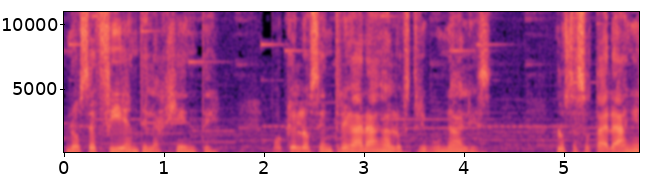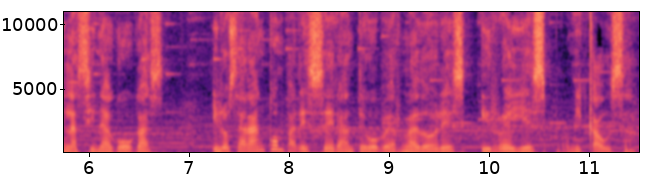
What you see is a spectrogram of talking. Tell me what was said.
no se fíen de la gente, porque los entregarán a los tribunales, los azotarán en las sinagogas y los harán comparecer ante gobernadores y reyes por mi causa.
